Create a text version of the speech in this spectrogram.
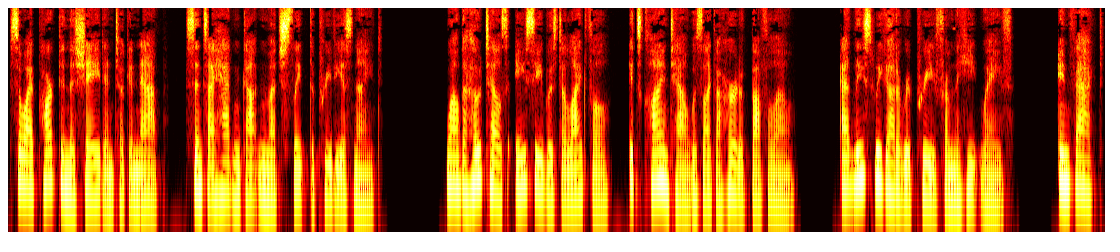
so I parked in the shade and took a nap, since I hadn't gotten much sleep the previous night. While the hotel's AC was delightful, its clientele was like a herd of buffalo. At least we got a reprieve from the heat wave. In fact,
